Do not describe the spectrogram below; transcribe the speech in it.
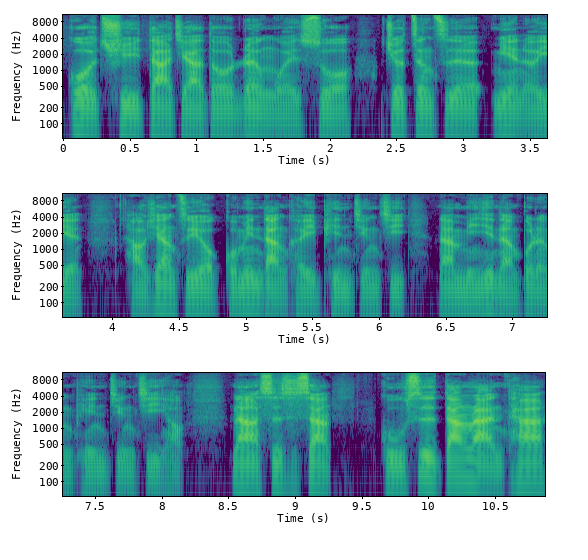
过去大家都认为说，就政治面而言，好像只有国民党可以拼经济，那民进党不能拼经济哈。那事实上，股市当然它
